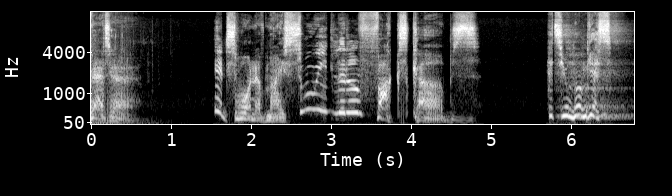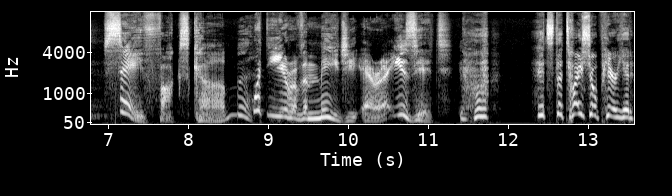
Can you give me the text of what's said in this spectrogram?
better. It's one of my sweet little fox cubs. It's humongous. Say, fox cub, what year of the Meiji era is it? Huh? It's the Taisho period.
